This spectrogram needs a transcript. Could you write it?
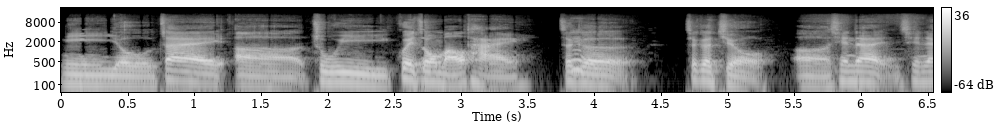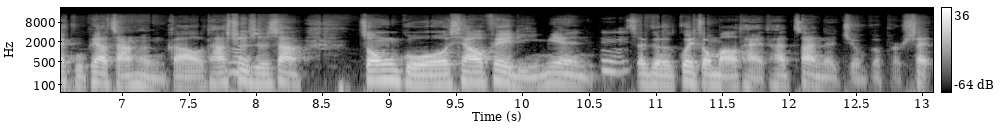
你有在呃注意贵州茅台这个、嗯、这个酒，呃，现在现在股票涨很高，它事实上、嗯、中国消费里面，嗯，这个贵州茅台它占了九个 percent，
